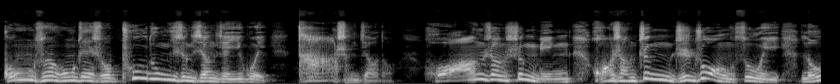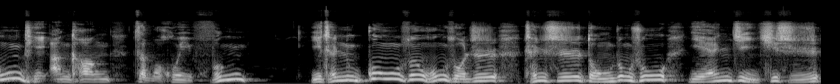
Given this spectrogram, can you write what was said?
公孙弘这时候扑通一声向前一跪，大声叫道：“皇上圣明，皇上正值壮岁，龙体安康，怎么会疯？”以臣公孙弘所知，臣师董仲舒年近七十，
